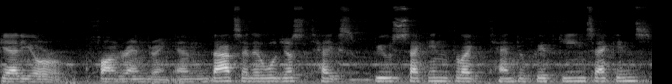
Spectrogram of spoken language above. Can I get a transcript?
get your font rendering. And that's it. It will just take few seconds like 10 to 15 seconds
